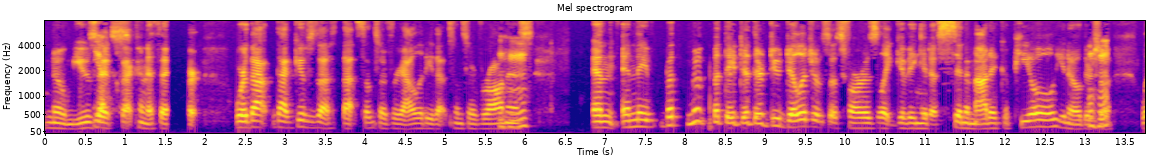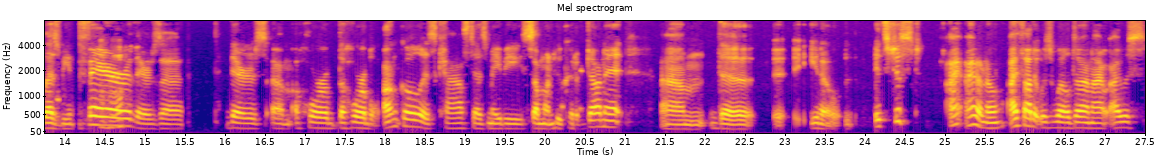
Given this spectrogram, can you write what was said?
no music, Yes. that kind of thing, where, where that that gives us that sense of reality, that sense of rawness. and and they but but they did their due diligence as far as like giving it a cinematic appeal you know there's mm-hmm. a lesbian affair mm-hmm. there's a there's um, a horrible the horrible uncle is cast as maybe someone who could have done it um, the uh, you know it's just I, I don't know. I thought it was well done. I i was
